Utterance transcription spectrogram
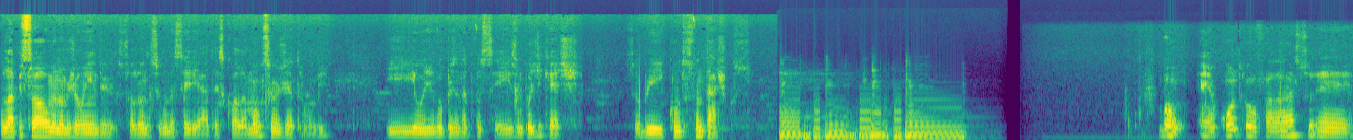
Olá pessoal, meu nome é João Ender, sou aluno da segunda série A da escola Monsenhor Gentrombe e hoje eu vou apresentar para vocês um podcast sobre contos fantásticos. Bom, é, o conto que eu vou falar é,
